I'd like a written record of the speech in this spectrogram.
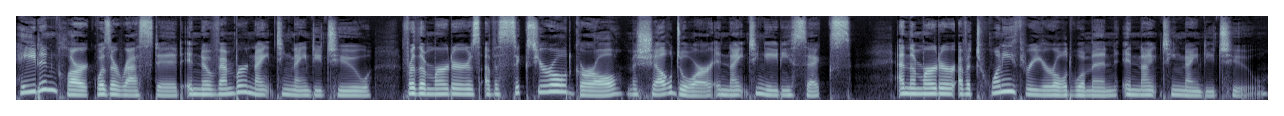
Hadden Clark was arrested in November 1992 for the murders of a six year old girl, Michelle Dorr, in 1986, and the murder of a 23 year old woman in 1992.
